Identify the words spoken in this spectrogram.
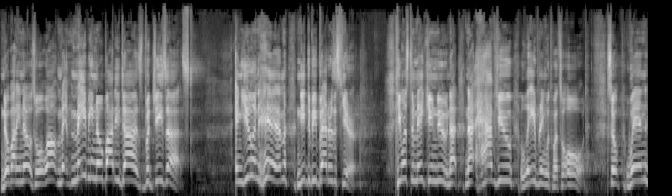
Nobody knows. Well, well maybe nobody does, but Jesus. And you and him need to be better this year. He wants to make you new, not, not have you laboring with what's old. So when,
